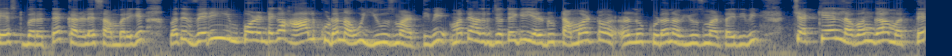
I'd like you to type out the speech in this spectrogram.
ಟೇಸ್ಟ್ ಬರುತ್ತೆ ಕರಳೆ ಸಾಂಬಾರಿಗೆ. ಮತ್ತು ವೆರಿ ಇಂಪಾರ್ಟೆಂಟಾಗಿ ಹಾಲು ಕೂಡ ನಾವು ಯೂಸ್ ಮಾಡ್ತೀವಿ. ಮತ್ತು ಅದ್ರ ಜೊತೆಗೆ ಎರಡು ಟೊಮಾಟೊ ಹಣ್ಣು ಕೂಡ ನಾವು ಯೂಸ್ ಮಾಡ್ತಾ ಇದ್ದೀವಿ. ಚಕ್ಕೆ ಲವಂಗ ಮತ್ತು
